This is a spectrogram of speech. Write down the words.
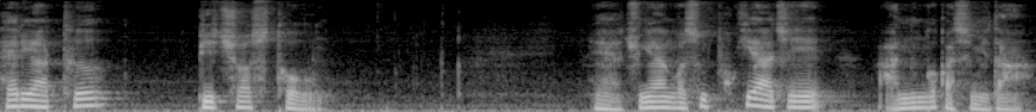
해리아트 비처 스토우. 예, 중요한 것은 포기하지 않는 것 같습니다.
